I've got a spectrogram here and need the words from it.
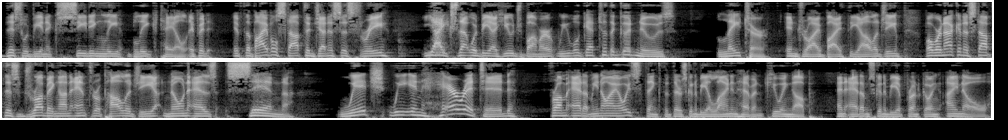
this would be an exceedingly bleak tale. If it if the Bible stopped in Genesis 3, yikes, that would be a huge bummer. We will get to the good news later in Drive By Theology, but we're not going to stop this drubbing on anthropology known as sin, which we inherited from Adam. You know, I always think that there's going to be a line in heaven queuing up and Adam's going to be up front going, "I know,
